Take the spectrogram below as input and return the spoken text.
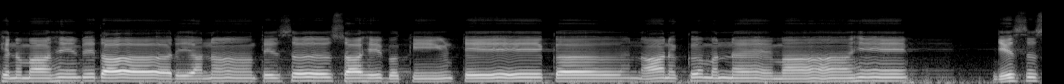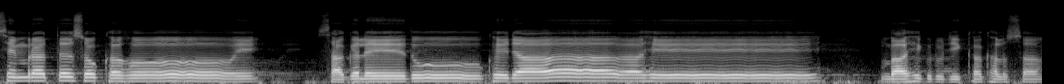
ਖਿਨ ਮਾਹੇ ਵਿਦਾਰਿਆਨ ਤਿਸ ਸਾਹਿਬ ਕੀ ਟੇਕ। ਨਾਨਕ ਮੰਨੈ ਮਾਹੇ, ਜਿਸ ਸਿਮਰਤ ਸੁਖ ਹੋਏ, ਸਗਲੇ ਦੁਖ ਜਾਹੇ। ਵਾਹਿਗੁਰੂ ਜੀ ਕਾ ਖਾਲਸਾ,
